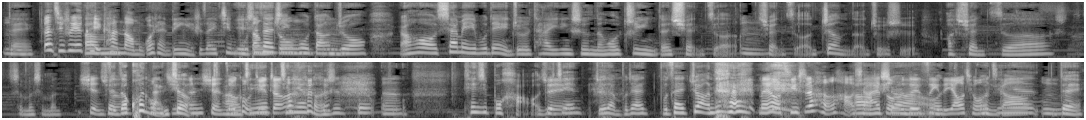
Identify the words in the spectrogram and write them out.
对。但其实也可以看到，我们国产电影是在进步当中。也是在进步当中。然后下面一部电影就是它一定是能够治愈你的选择选择症的，就是呃选择什么什么选择困难症，选择恐惧症。今天可能是被 嗯。天气不好，就今天有点不在不在状态。没有，其实很好。小孩总是对自己的要求很高。嗯，对，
